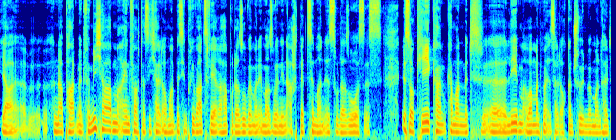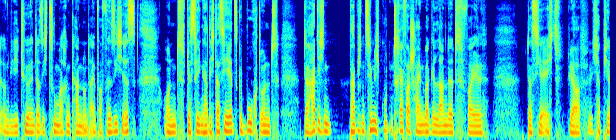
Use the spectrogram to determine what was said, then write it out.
ja, ein Apartment für mich haben, einfach, dass ich halt auch mal ein bisschen Privatsphäre habe oder so, wenn man immer so in den Achtbettzimmern ist oder so. Es ist, ist okay, kann, kann man mit äh, leben, aber manchmal ist halt auch ganz schön, wenn man halt irgendwie die Tür hinter sich zumachen kann und einfach für sich ist. Und deswegen hatte ich das hier jetzt gebucht und da hatte ich ein, habe ich einen ziemlich guten Treffer scheinbar gelandet, weil das hier echt, ja, ich habe hier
